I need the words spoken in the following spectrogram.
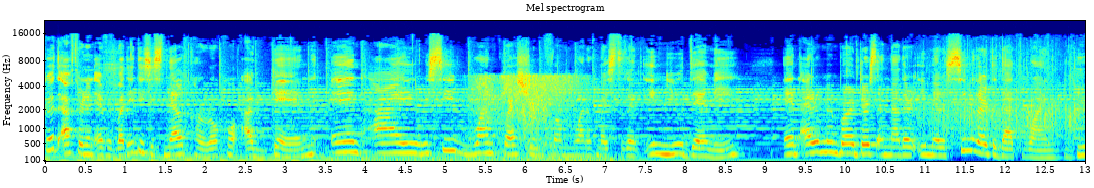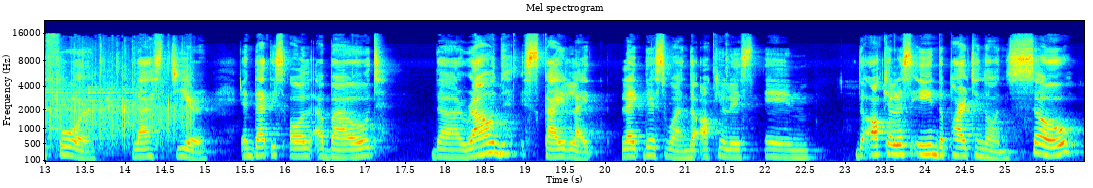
Good afternoon, everybody. This is Nelca Roco again, and I received one question from one of my students in Udemy, and I remember there's another email similar to that one before last year, and that is all about the round skylight, like this one, the Oculus in the Oculus in the Parthenon. So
